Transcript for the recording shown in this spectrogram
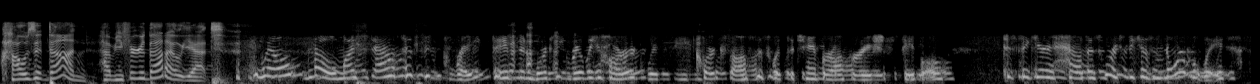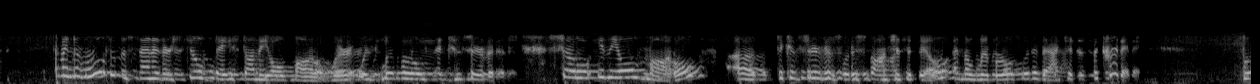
how's it done? Have you figured that out yet? well, no. My staff has been great. They've been working really hard with the clerk's office, with the chamber operations people, to figure out how this works. Because normally, mean, the rules in the Senate are still based on the old model, where it was liberals and conservatives. So in the old model, uh, the conservatives would have sponsored the bill, and the liberals would have acted as the critic. But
